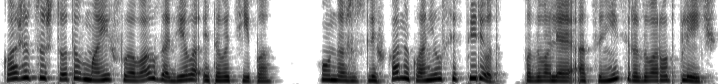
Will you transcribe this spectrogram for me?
Кажется, что-то в моих словах задело этого типа. Он даже слегка наклонился вперед, позволяя оценить разворот плеч,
